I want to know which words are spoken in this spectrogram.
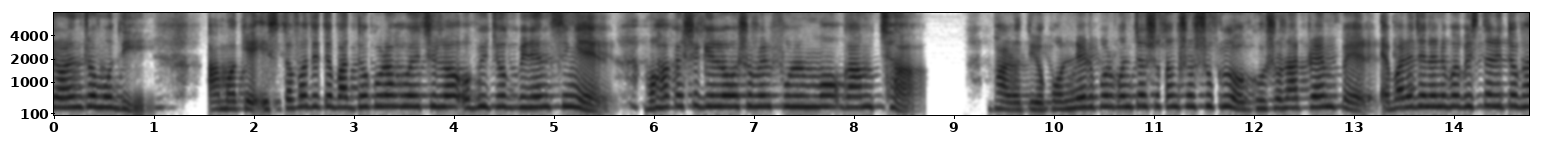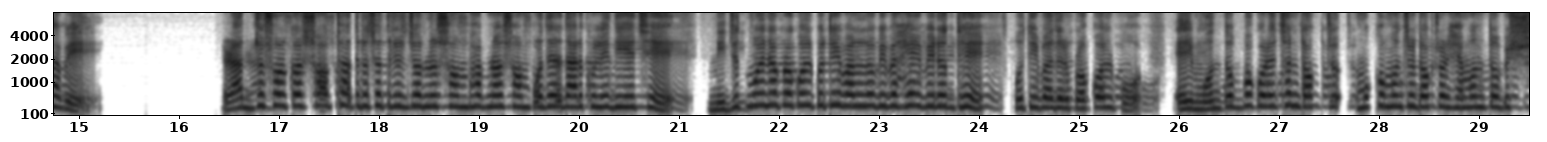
নরেন্দ্র মোদী। আমাকে ইস্তফা দিতে বাধ্য করা হয়েছিল অভিযোগ বীরেন সিং এর মহাকাশে গেল অসমের ফুলমো গামছা। ভারতীয় পণ্যের উপর পঞ্চাশ শতাংশ শুক্ল ঘোষণা ট্রাম্পের। এবারে জেনে নেব বিস্তারিতভাবে। রাজ্য সরকার সব ছাত্রছাত্রীর জন্য সম্ভাবনা সম্পদের দ্বার খুলে দিয়েছে। নিযুত ময়না প্রকল্পটি বাল্য বিবাহের বিরুদ্ধে প্রতিবাদের প্রকল্প। এই মন্তব্য করেছেন ডক্টর, মুখ্যমন্ত্রী ডক্টর হেমন্ত বিশ্ব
